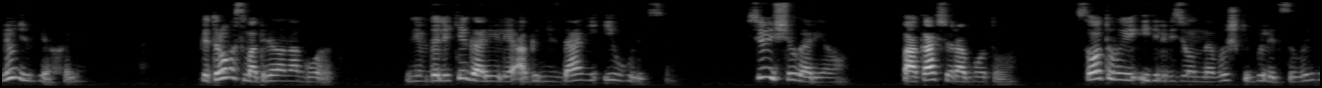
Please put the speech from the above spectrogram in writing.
Люди уехали. Петрова смотрела на город. Невдалеке горели огни зданий и улицы. Все еще горело. Пока все работало. Сотовые и телевизионные вышки были целы,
